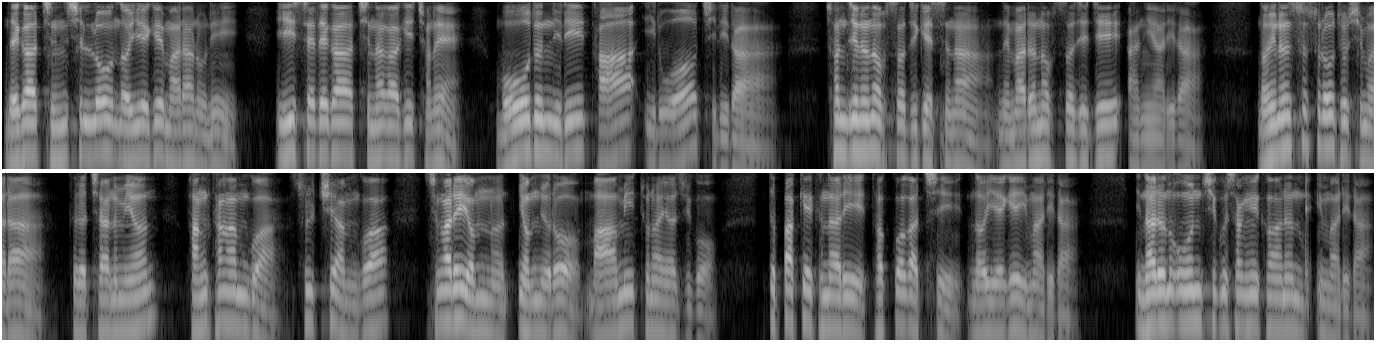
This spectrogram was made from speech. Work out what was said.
내가 진실로 너희에게 말하노니 이 세대가 지나가기 전에 모든 일이 다 이루어지리라 천지는 없어지겠으나 내 말은 없어지지 아니하리라 너희는 스스로 조심하라. 그렇지 않으면 방탕함과 술 취함과 생활의 염려, 염려로 마음이 둔하여지고 뜻밖의 그날이 덕과 같이 너희에게 임하리라. 이날은 온 지구상에 거하는 이 말이라.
